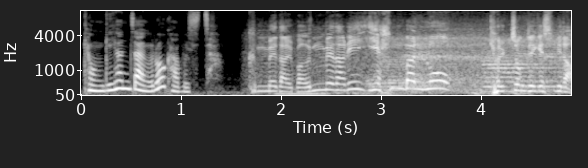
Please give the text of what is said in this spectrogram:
경기 현장으로 가보시죠. 금메달과 은메달이 이 한 발로 결정되겠습니다.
